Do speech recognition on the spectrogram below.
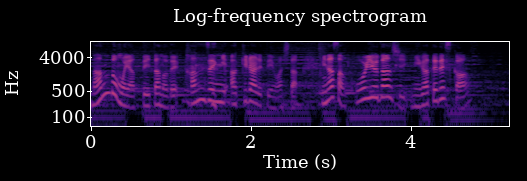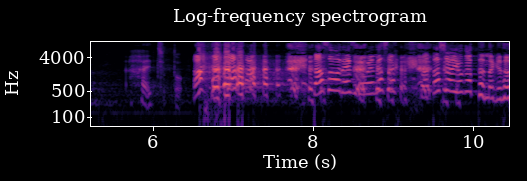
何度もやっていたので完全に飽きられていました。皆さんこういう男子苦手ですか？はいちょっと。だそうです。ごめんなさい。私は良かったんだけど。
